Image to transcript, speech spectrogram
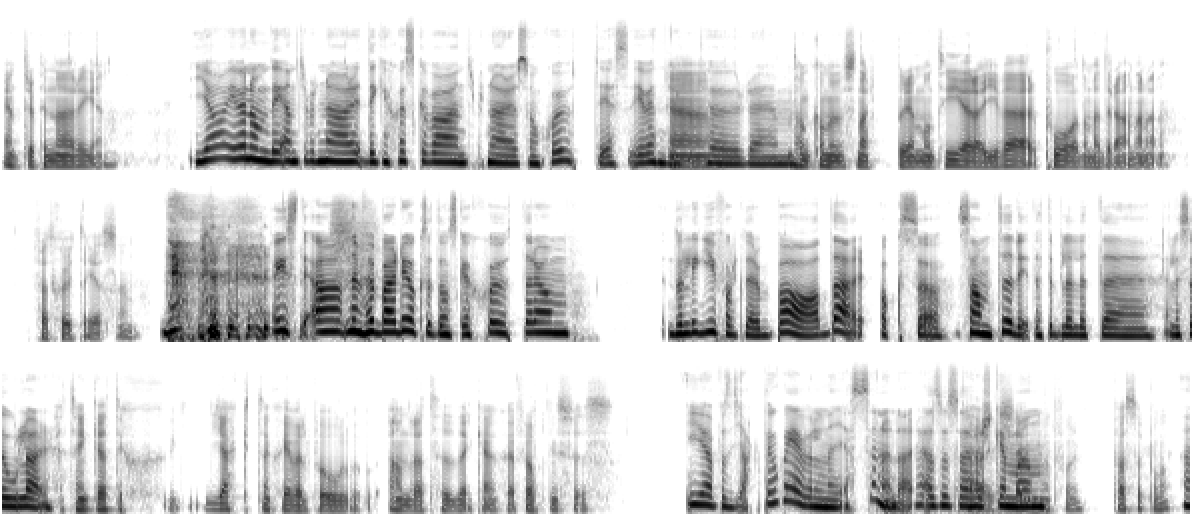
Entreprenöriga. Ja, jag vet inte om det är entreprenörer, det kanske ska vara entreprenörer som skjuter gäss. Jag vet inte Ja, hur... ehm, De kommer snart börja montera gevär på de här drönarna för att skjuta. Ja, Just det, ja, nej, för bara det också att de ska skjuta dem, då ligger ju folk där och badar också samtidigt, att det blir lite, eller solar. Jag tänker att det, jakten sker väl på andra tider kanske, förhoppningsvis. Ja, fast jakten sker väl när gässen är där? Alltså så här, hur ska sig, man... får passa på. Ja.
